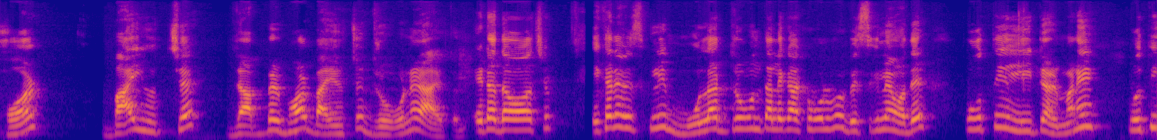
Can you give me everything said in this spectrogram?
ভর বাই হচ্ছে, দ্রাব্যের ভর বাই হচ্ছে দ্রবণের আয়তন। এটা দেওয়া আছে। এখানে বেসিক্যালি মোলার দ্রবণ তাহলে কাকে বলব? বেসিক্যালি আমাদের প্রতি লিটার মানে প্রতি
